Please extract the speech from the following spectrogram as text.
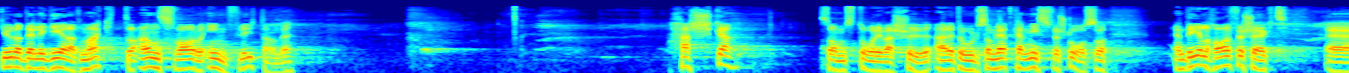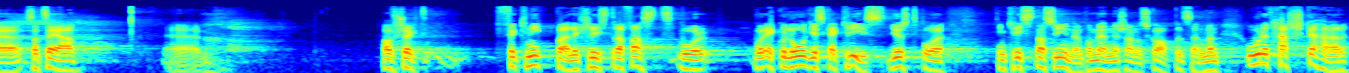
Gud har delegerat makt och ansvar och inflytande. Härska, som står i vers 7, är ett ord som lätt kan missförstås. Och en del har försökt, eh, så att säga, eh, har försökt förknippa eller klistra fast vår, vår ekologiska kris just på den kristna synen på människan och skapelsen. Men ordet härska här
